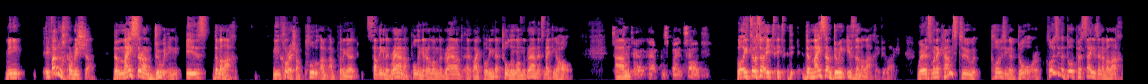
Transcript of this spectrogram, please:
meaning if I do charisha, the meiser I'm doing is the malach. Meaning choresh, I'm, pull, I'm, I'm putting a, something in the ground, I'm pulling it along the ground, uh, like pulling that tool along the ground, it's making a hole. Um, it happens by itself. Well, it's also, it's, it's, the meiser I'm doing is the malach, if you like. Whereas when it comes to closing a door, closing a door per se isn't a malacha.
